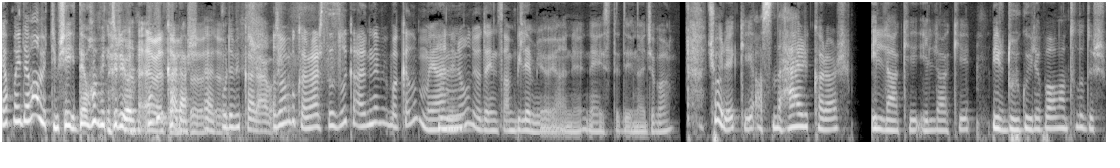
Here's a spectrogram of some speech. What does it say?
yapmaya devam ettiğim şeyi devam ettiriyorum. Bu evet, bir karar. Evet, evet, evet, burada bir karar var. O zaman bu kararsızlık haline bir bakalım mı? Yani hmm. ne oluyor da insan bilemiyor yani ne istediğini acaba? Şöyle ki aslında her karar illaki illaki bir duyguyla bağlantılıdır.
